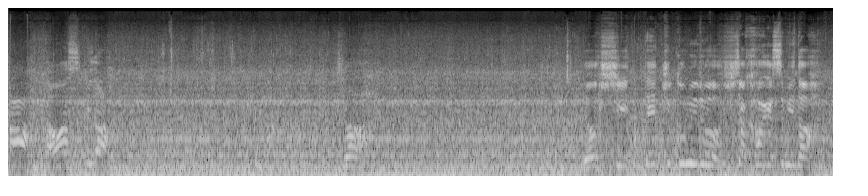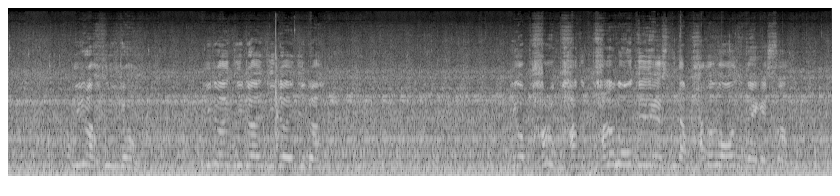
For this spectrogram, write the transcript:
아, 나왔습니다. 자, 역시 떼쭈꾸미로 시작하겠습니다. 이런, 이런, 이런, 이런, 이런, 이런. 이거 바로 받아 먹어도 되겠습니다. 받아 먹어도 되겠어.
